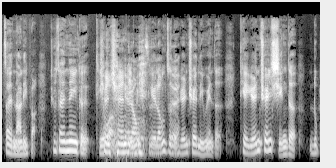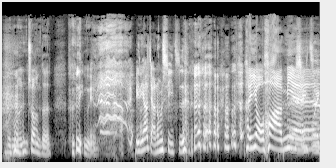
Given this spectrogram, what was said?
在哪里跑？就在那个铁网圈里面，铁笼子的圆圈里面的铁圆圈形的滚轮状的里面。一定要讲那么细致，很有画面。细致，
